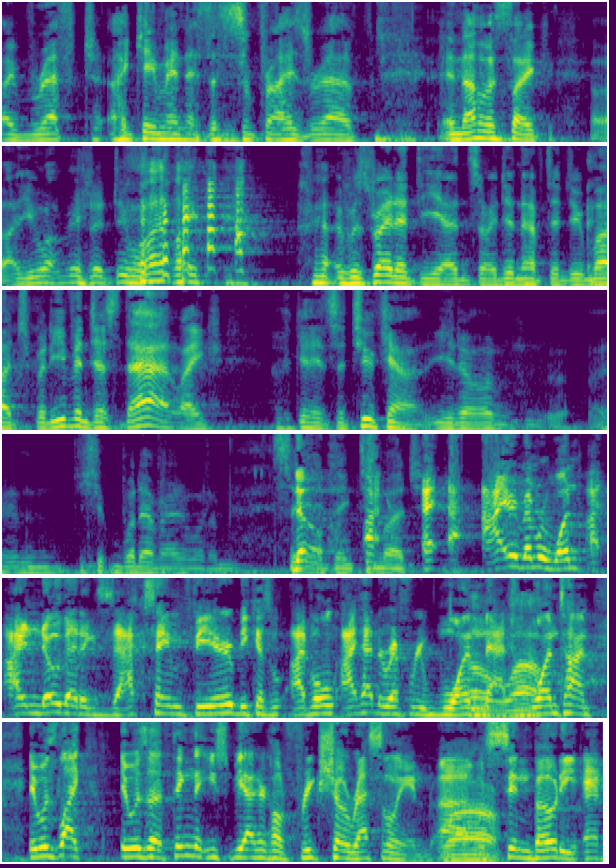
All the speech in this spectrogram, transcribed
I refed. I came in as a surprise ref, and I was like, oh, "You want me to do what?" Like, it was right at the end, so I didn't have to do much. But even just that, like, okay, it's a two count, you know, whatever. I don't want to say anything too I, much. I, I, remember one. I, I know that exact same fear because I've only I've had to referee one Oh, match wow. one time. It was like it was a thing that used to be out here called Freak Show Wrestling uh, Wow. with Sinn Bodhi, and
